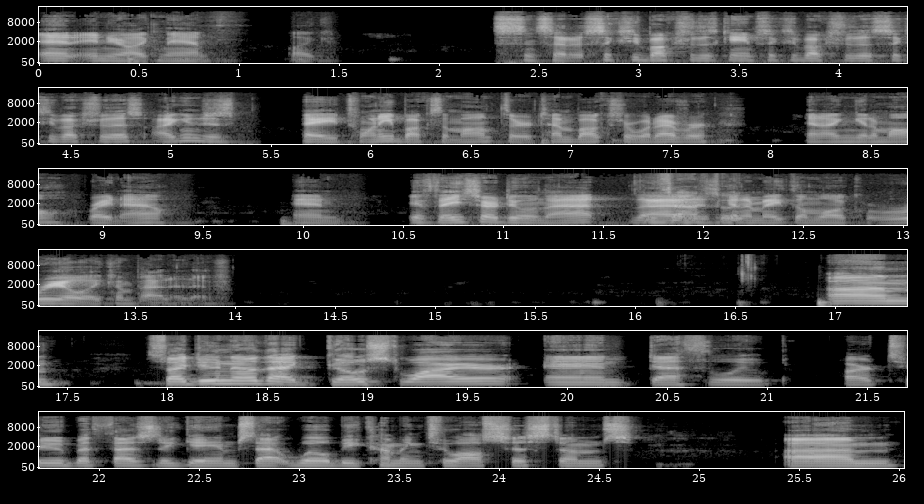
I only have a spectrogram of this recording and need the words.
And and you're like, man, like instead of sixty bucks for this game, sixty bucks for this, sixty bucks for this, I can just pay twenty bucks a month or ten bucks or whatever, and I can get them all right now. And if they start doing that, that exactly. is going to make them look really competitive. Um, so I do know that Ghostwire and Deathloop are two Bethesda games that will be coming to all systems. Um,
